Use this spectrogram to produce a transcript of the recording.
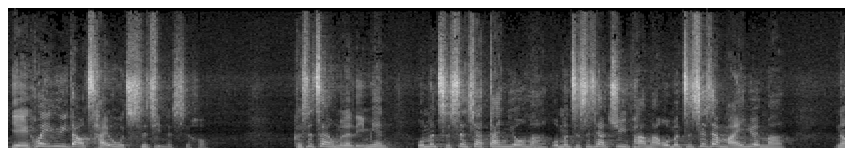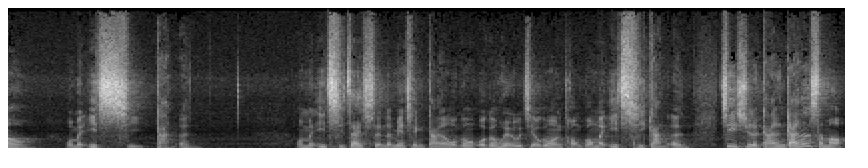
也会遇到财务吃紧的时候。可是，在我们的里面，我们只剩下担忧吗？我们只剩下惧怕吗？我们只剩下埋怨吗？No，我们一起感恩。我们一起在神的面前感恩。我跟我跟慧茹姐，我跟我们同工们一起感恩，继续的感恩。感恩什么？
